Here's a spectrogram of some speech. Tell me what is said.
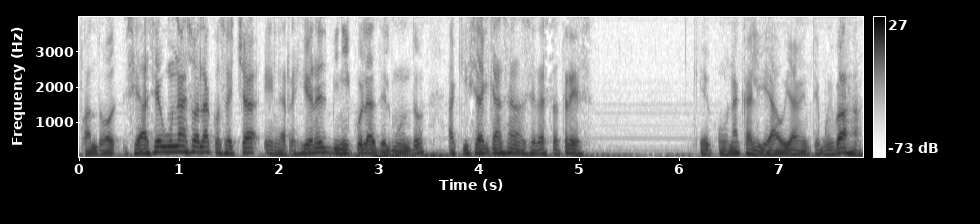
Cuando se hace una sola cosecha en las regiones vinícolas del mundo, aquí se alcanzan a hacer hasta tres, que con una calidad obviamente muy baja.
